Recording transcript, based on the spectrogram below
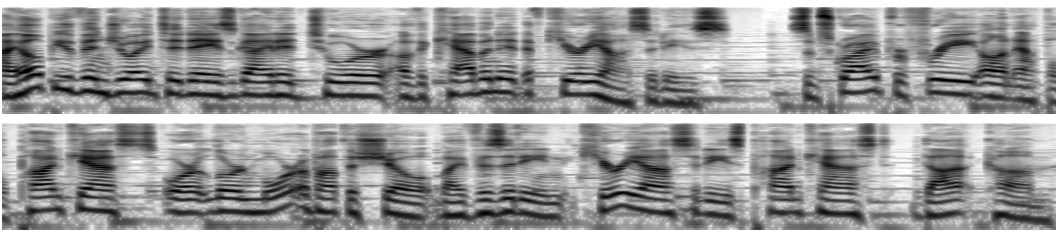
I hope you've enjoyed today's guided tour of the Cabinet of Curiosities. Subscribe for free on Apple Podcasts or learn more about the show by visiting curiositiespodcast.com.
